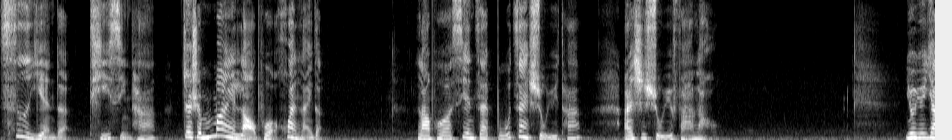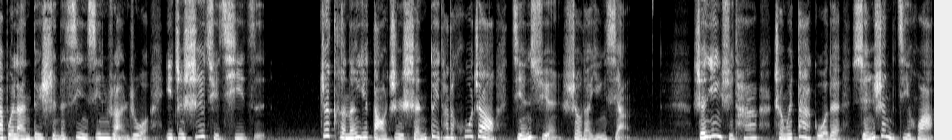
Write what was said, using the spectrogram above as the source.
刺眼的。提醒他，这是卖老婆换来的。老婆现在不再属于他，而是属于法老。由于亚伯兰对神的信心软弱，以致失去妻子，这可能也导致神对他的呼召拣选受到影响。神应许他成为大国的神圣的计划，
